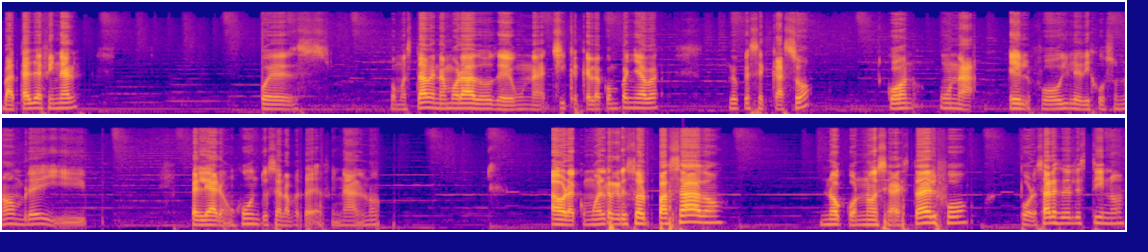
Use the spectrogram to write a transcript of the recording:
batalla final, pues como estaba enamorado de una chica que lo acompañaba, creo que se casó con una elfo y le dijo su nombre y pelearon juntos en la batalla final, ¿no? Ahora, como él regresó al pasado, no conoce a esta elfo, por sales del destino,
